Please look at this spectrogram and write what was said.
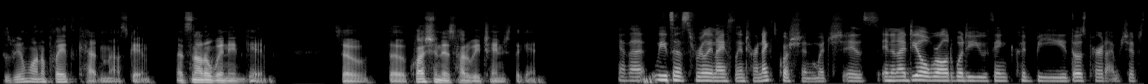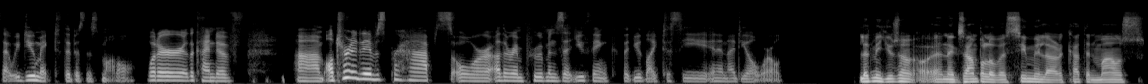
because we don't want to play the cat and mouse game. That's not a winning game. So the question is, how do we change the game? Yeah, that leads us really nicely into our next question, which is in an ideal world, what do you think could be those paradigm shifts that we do make to the business model? What are the kind of um, alternatives, perhaps, or other improvements that you think that you'd like to see in an ideal world? let me use a, an example of a similar cat and mouse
